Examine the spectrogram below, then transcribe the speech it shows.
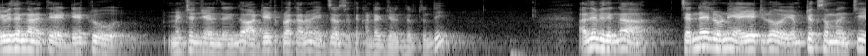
ఏ విధంగానైతే డేట్లు మెన్షన్ చేయడం జరిగిందో ఆ డేట్ ప్రకారం ఎగ్జామ్స్ అయితే కండక్ట్ చేయడం జరుగుతుంది. అదేవిధంగా చెన్నైలోని ఐఐటిలో ఎంటెక్ సంబంధించి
